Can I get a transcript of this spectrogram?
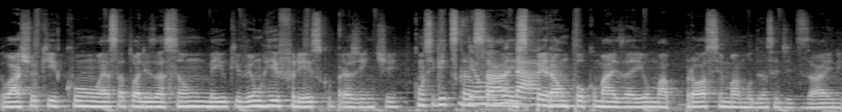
Eu acho que com essa atualização meio que veio um refresco pra gente conseguir descansar e esperar um pouco mais aí uma próxima mudança de design.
